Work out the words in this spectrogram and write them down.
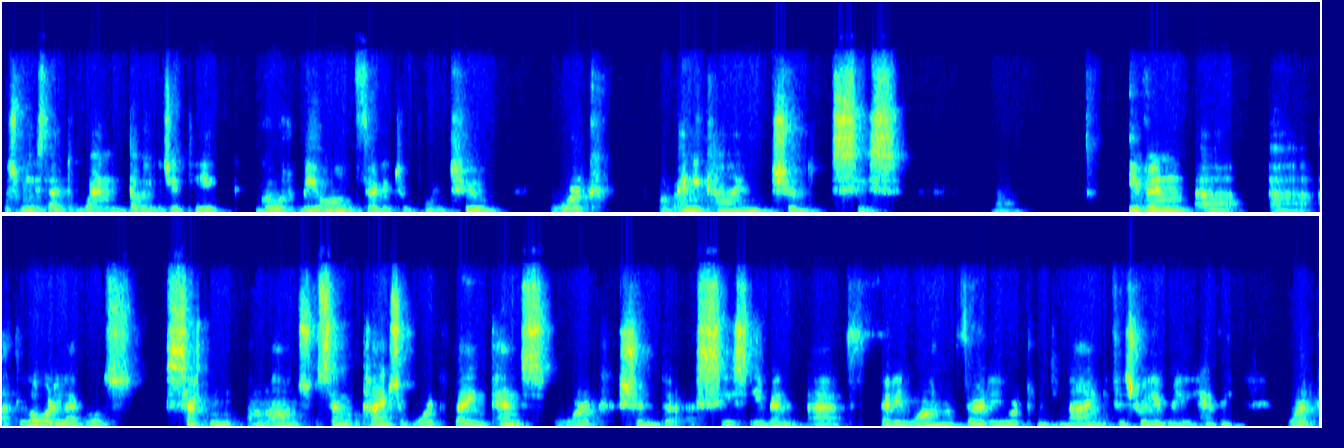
which means that when WGT goes beyond 32.2, work of any kind should cease. Uh, even uh, uh, at lower levels, certain amounts, certain types of work, very intense work, should uh, cease even at 31 or 30 or 29 if it's really, really heavy work.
